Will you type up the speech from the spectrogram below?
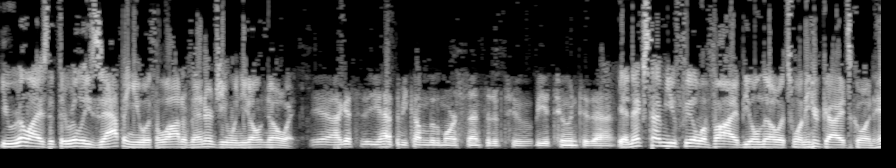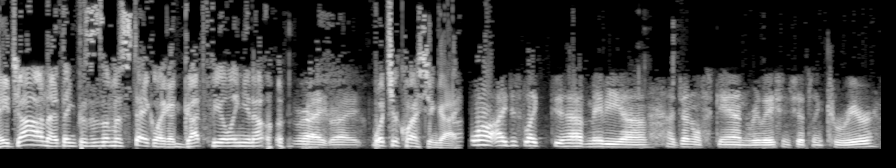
You realize that they're really zapping you with a lot of energy when you don't know it. Yeah. I guess you have to become a little more sensitive to be attuned to that. Yeah, next time you feel a vibe, you'll know it's one of your guides going, hey John, I think this is a mistake, like a gut feeling, you know? Right. Right. What's your question, guy? Well, I just like to have maybe uh, a general scan relationships and career.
